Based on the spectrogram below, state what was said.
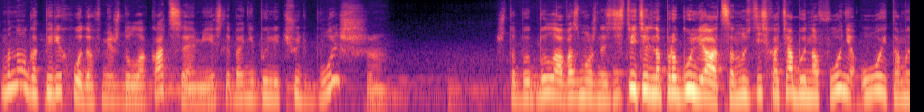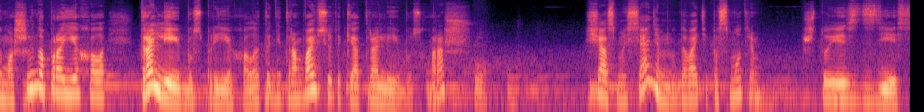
Много переходов между локациями. Если бы они были чуть больше, чтобы была возможность действительно прогуляться. Ну, здесь хотя бы на фоне... Ой, там и машина проехала. Троллейбус приехал. Это не трамвай все-таки, а троллейбус. Хорошо. Сейчас мы сядем, но давайте посмотрим, что есть здесь.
